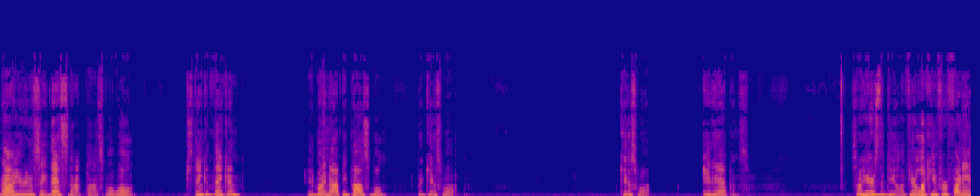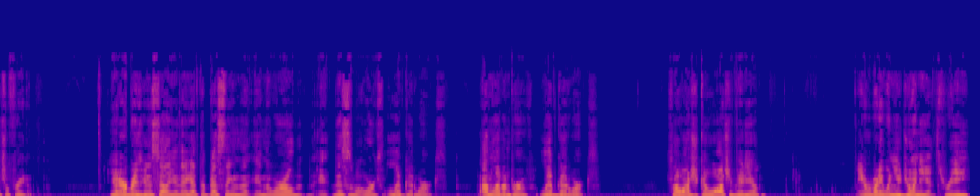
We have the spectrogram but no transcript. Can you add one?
Now you're going to say, that's not possible. Well, stinking thinking. It might not be possible, but guess what? Guess what? It happens. So here's the deal. If you're looking for financial freedom, you know, everybody's going to sell you, they got the best thing in the, in the world. It, this is what works. LiveGood works. I'm living proof. LiveGood works. So I want you to go watch a video. Everybody, when you join, you get three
